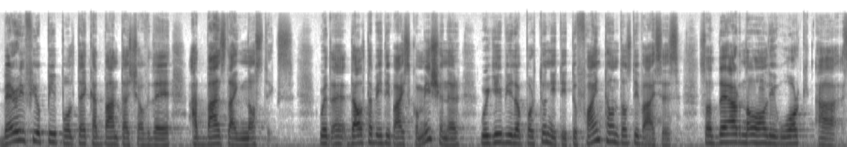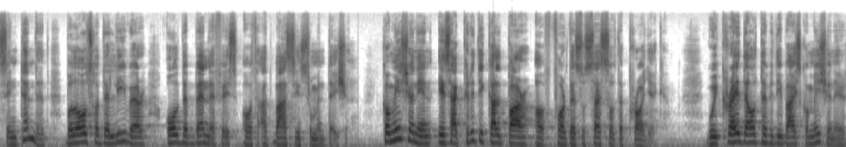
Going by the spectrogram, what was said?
Very few people take advantage of the advanced diagnostics. With a DeltaV device commissioner, we give you the opportunity to fine-tune those devices so they are not only work uh, as intended, but also deliver all the benefits of advanced instrumentation. Commissioning is a critical part of, for the success of the project. We create DeltaV device commissioner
